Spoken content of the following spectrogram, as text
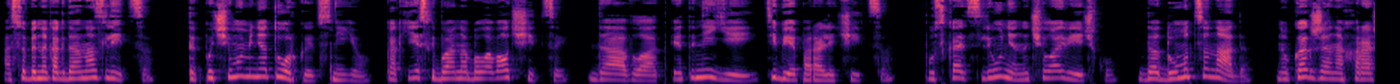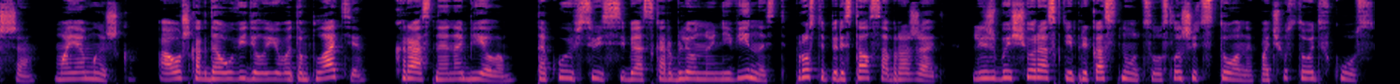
особенно когда она злится. Так почему меня торкает с нее, как если бы она была волчицей? Да, Влад, это не ей, тебе пора лечиться. Пускать слюни на человечку. Додуматься надо. Но как же она хороша, моя мышка. А уж когда увидел ее в этом платье, красное на белом, такую всю из себя оскорбленную невинность, просто перестал соображать. Лишь бы еще раз к ней прикоснуться, услышать стоны, почувствовать вкус.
